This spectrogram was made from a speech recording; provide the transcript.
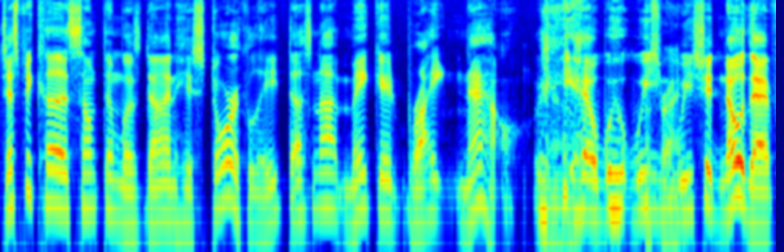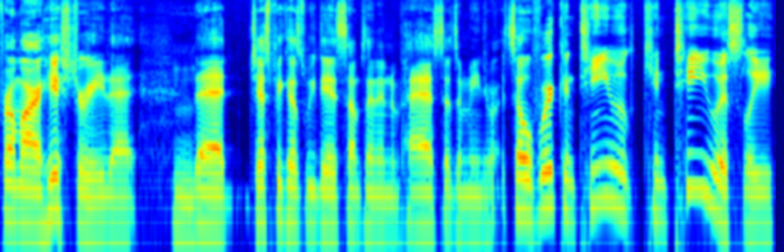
just because something was done historically does not make it right now. Yeah. Yeah, we we, right. we should know that from our history that Hmm. that just because we did something in the past doesn't mean right. So if we're continue continuously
